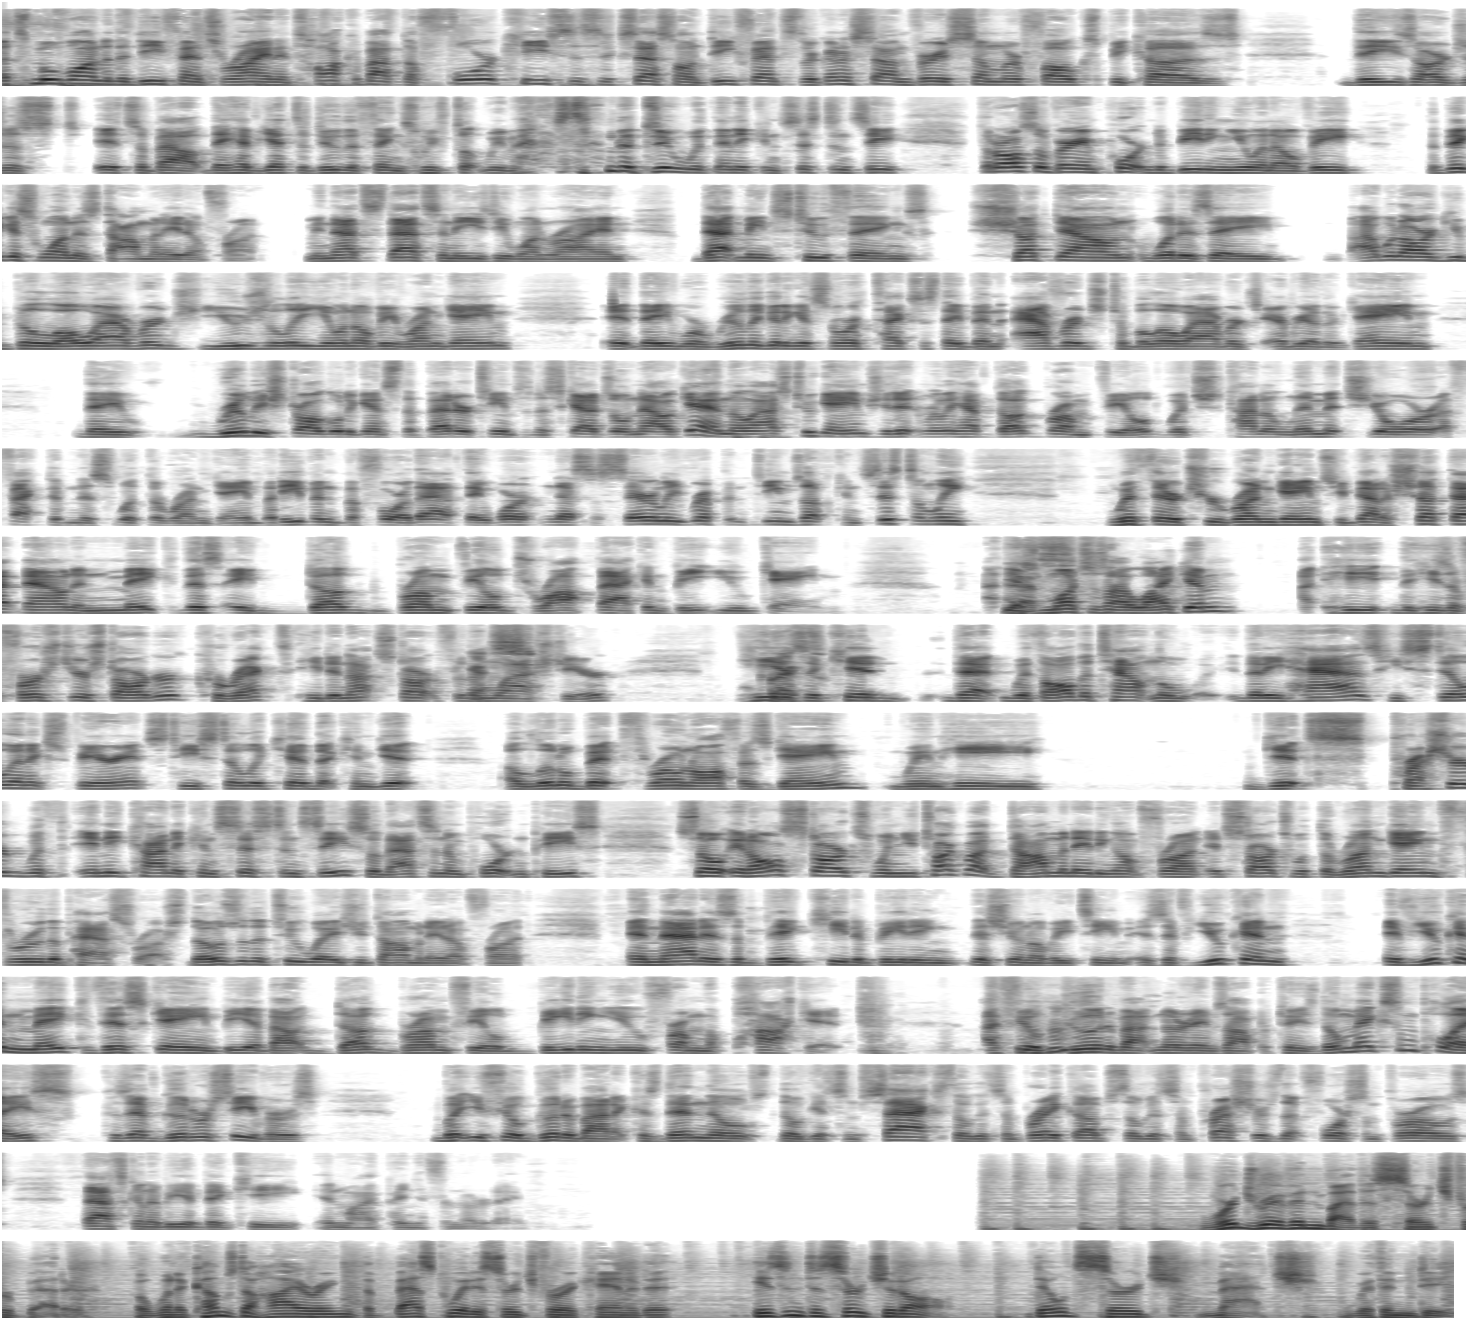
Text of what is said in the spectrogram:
Let's move on to the defense, Ryan, and talk about the four keys to success on defense. They're going to sound very similar, folks, because these are just it's about they have yet to do the things we've t- we've asked them to do with any consistency. They're also very important to beating UNLV. The biggest one is dominate up front. I mean, that's that's an easy one, Ryan. That means two things: shut down what is a I would argue below average, usually UNLV run game. It, they were really good against North Texas. They've been average to below average every other game. They really struggled against the better teams in the schedule. Now, again, the last two games, you didn't really have Doug Brumfield, which kind of limits your effectiveness with the run game. But even before that, they weren't necessarily ripping teams up consistently with their true run game. So you've got to shut that down and make this a Doug Brumfield drop back and beat you game. Yes. As much as I like him, he he's a first year starter, correct? He did not start for them yes. last year. He Correct. is a kid that, with all the talent that he has, he's still inexperienced. He's still a kid that can get a little bit thrown off his game when he gets pressured with any kind of consistency. So that's an important piece. So it all starts when you talk about dominating up front, it starts with the run game through the pass rush. Those are the two ways you dominate up front. And that is a big key to beating this UNLV team is if you can – if you can make this game be about Doug Brumfield beating you from the pocket, I feel mm-hmm. good about Notre Dame's opportunities. They'll make some plays because they have good receivers, but you feel good about it because then they'll they'll get some sacks, they'll get some breakups, they'll get some pressures that force some throws. That's going to be a big key, in my opinion, for Notre Dame. We're driven by the search for better, but when it comes to hiring, the best way to search for a candidate isn't to search at all. Don't search. Match with Indeed.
